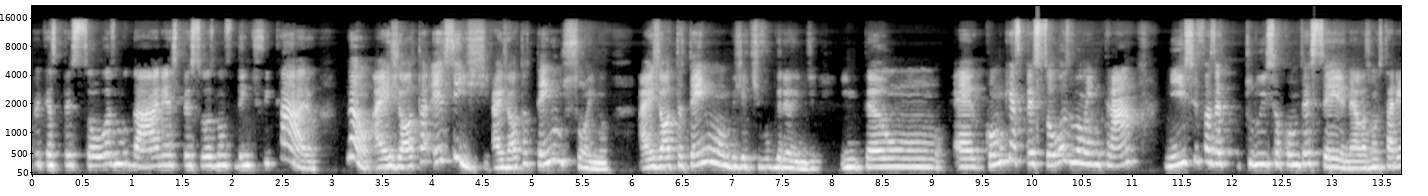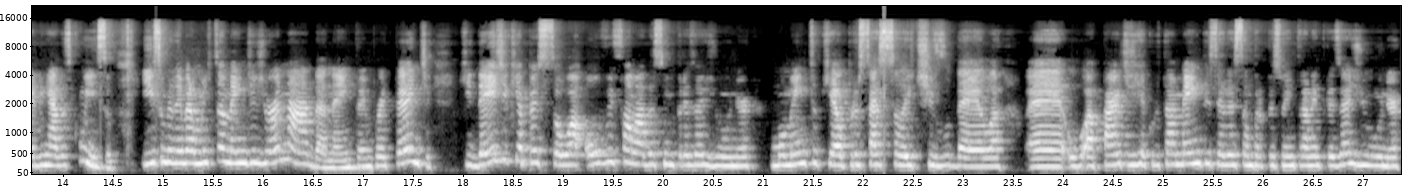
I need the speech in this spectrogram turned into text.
porque as pessoas mudaram e as pessoas não se identificaram. Não, a EJ existe, a EJ tem um sonho, a EJ tem um objetivo grande. Então, é como que as pessoas vão entrar nisso e fazer tudo isso acontecer, né? Elas vão estar alinhadas com isso. E isso me lembra muito também de jornada, né? Então é importante que desde que a pessoa ouve falar da sua empresa júnior, o momento que é o processo seletivo dela, é, a parte de recrutamento e seleção para a pessoa entrar na empresa júnior,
